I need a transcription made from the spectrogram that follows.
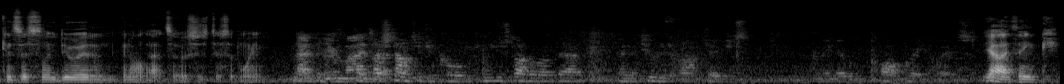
consistently do it and, and all that. So it's just disappointing. Matt, In your the mind, touchdown to Jacoby, can you just talk about that? And the two to DeVante, just, I mean, they were all great plays. Yeah, I think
